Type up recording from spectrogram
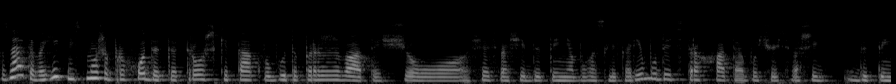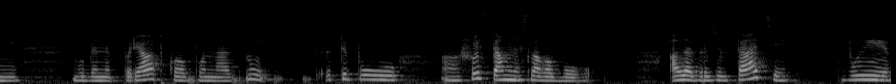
Ви знаєте, вагітність може проходити трошки так, ви будете переживати, що щось вашій дитині, або вас лікарі будуть страхати, або щось вашій дитині буде не в порядку, або на, ну, типу, щось там не слава Богу. Але в результаті ви,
